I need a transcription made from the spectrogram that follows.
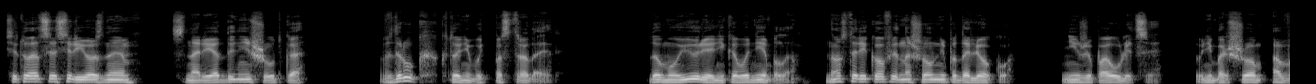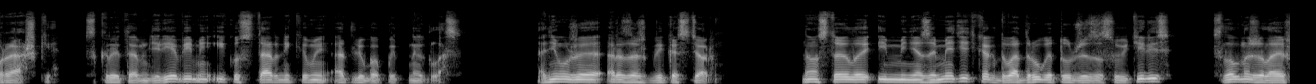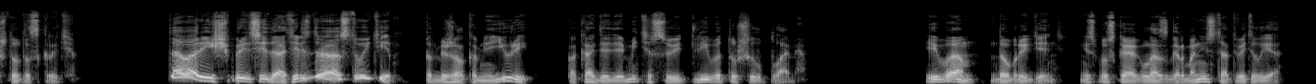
Ситуация серьезная, снаряды не шутка. Вдруг кто-нибудь пострадает. Дома у Юрия никого не было, но стариков я нашел неподалеку, ниже по улице, в небольшом овражке, скрытом деревьями и кустарниками от любопытных глаз. Они уже разожгли костер. Но стоило им меня заметить, как два друга тут же засуетились, словно желая что-то скрыть. «Товарищ председатель, здравствуйте!» — подбежал ко мне Юрий, пока дядя Митя суетливо тушил пламя. «И вам добрый день», — не спуская глаз с гармониста, ответил я.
